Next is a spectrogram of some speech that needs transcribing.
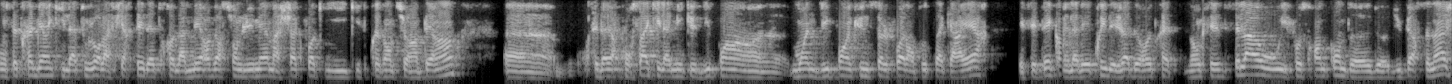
on sait très bien qu'il a toujours la fierté d'être la meilleure version de lui-même à chaque fois qu'il se présente sur un terrain. Euh, c'est d'ailleurs pour ça qu'il a mis que 10 points, euh, moins de 10 points qu'une seule fois dans toute sa carrière. Et c'était quand il avait pris déjà de retraite. Donc c'est là où il faut se rendre compte du personnage.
